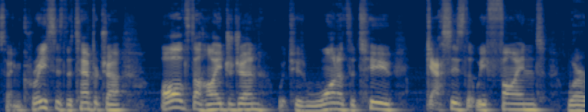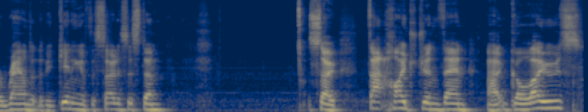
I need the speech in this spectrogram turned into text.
So it increases the temperature of the hydrogen, which is one of the two gases that we find were around at the beginning of the solar system. So that hydrogen then uh, glows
